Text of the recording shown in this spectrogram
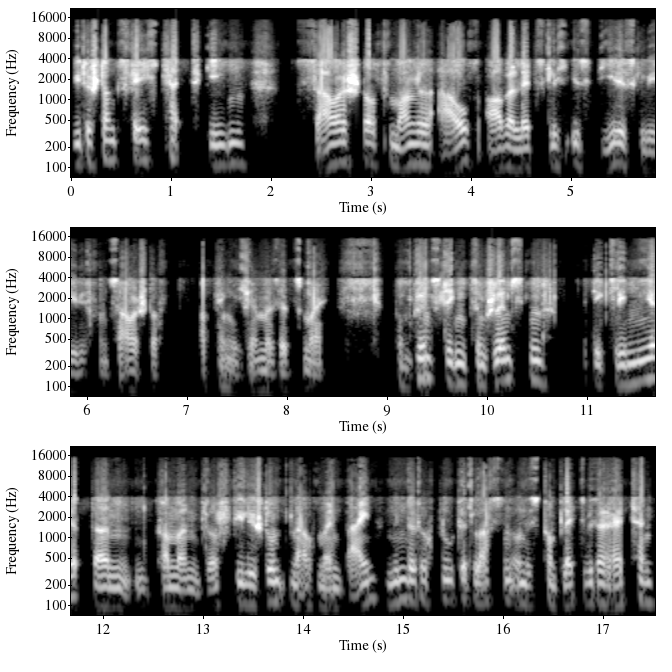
Widerstandsfähigkeit gegen Sauerstoffmangel auf, aber letztlich ist jedes Gewebe von Sauerstoff abhängig. Wenn man es jetzt mal vom günstigen zum schlimmsten dekliniert, dann kann man durch viele Stunden auch mein Bein minder durchblutet lassen und es komplett wieder retten.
